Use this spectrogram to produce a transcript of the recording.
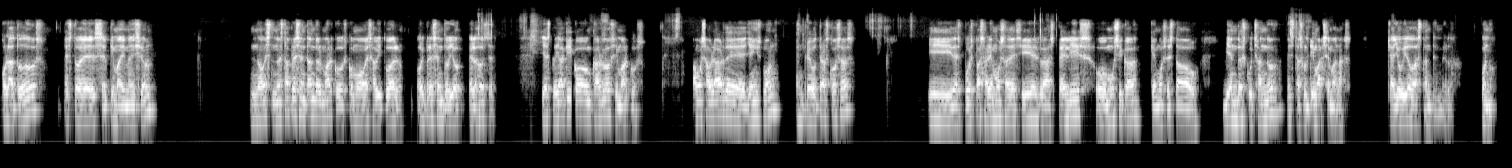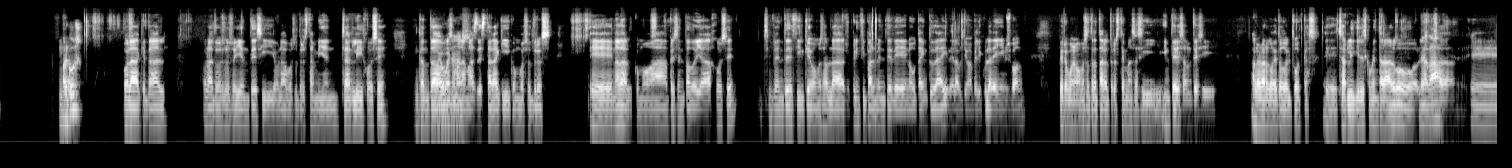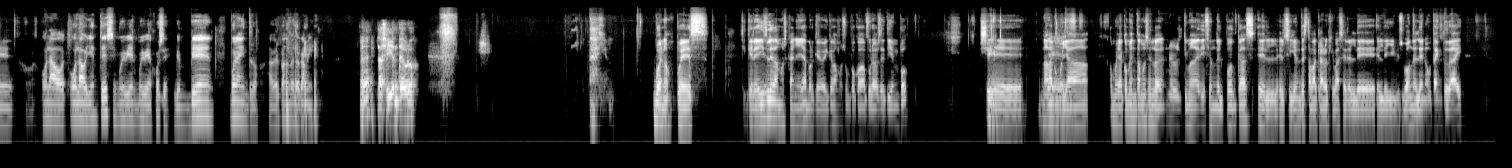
Hola a todos, esto es Séptima Dimensión. No, es- no está presentando el Marcos como es habitual, hoy presento yo, el hostel, y estoy aquí con Carlos y Marcos. Vamos a hablar de James Bond, entre otras cosas, y después pasaremos a decir las pelis o música que hemos estado viendo, escuchando estas últimas semanas, que ha llovido bastante, en verdad. Bueno, Marcos, Hola, ¿qué tal? Hola a todos los oyentes y hola a vosotros también, Charlie y José. Encantado una semana más de estar aquí con vosotros. Eh, nada, como ha presentado ya José, simplemente decir que vamos a hablar principalmente de No Time to Die, de la última película de James Bond, pero bueno, vamos a tratar otros temas así interesantes y a lo largo de todo el podcast. Eh, Charlie, ¿quieres comentar algo o Nada, a- eh, hola, hola oyentes y muy bien, muy bien, José. Bien, bien, buena intro. A ver cuándo me toca a mí. ¿eh? La siguiente, bro. Bueno, pues si queréis le damos caña ya, porque hoy que vamos un poco apurados de tiempo, Sí, eh, nada, Eh, como ya, como ya comentamos en la, última edición del podcast, el, siguiente estaba claro que iba a ser el de, el de James Bond, el de No Time to Die,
